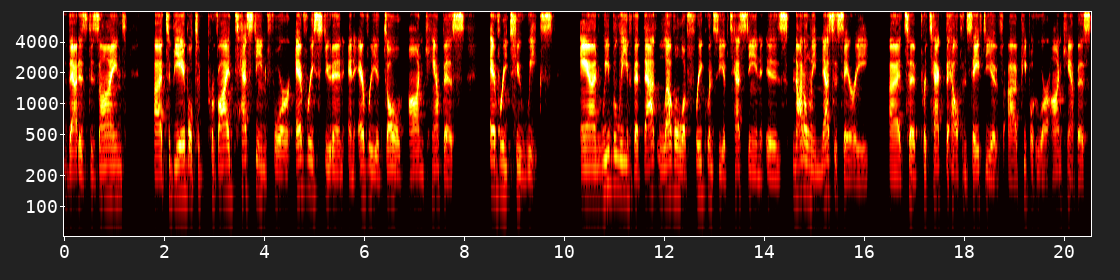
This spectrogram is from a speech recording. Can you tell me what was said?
that is designed uh, to be able to provide testing for every student and every adult on campus every two weeks. And we believe that that level of frequency of testing is not only necessary uh, to protect the health and safety of uh, people who are on campus,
